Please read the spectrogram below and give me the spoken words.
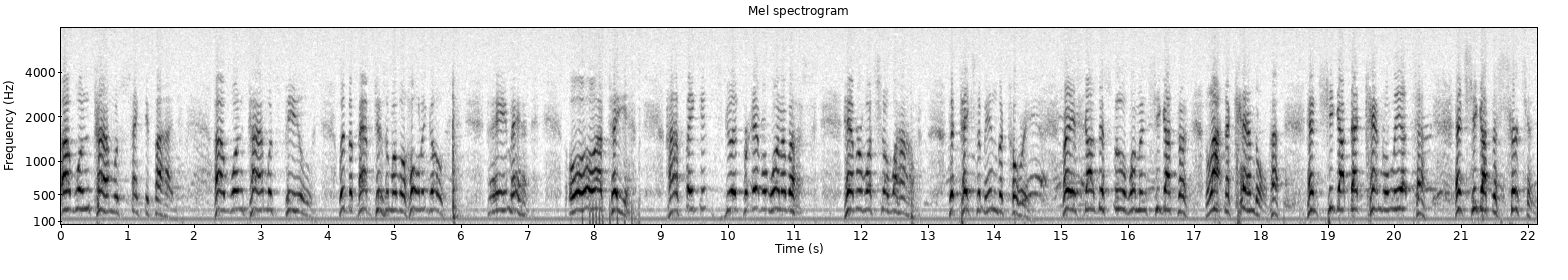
I one time was sanctified. I one time was filled with the baptism of the Holy Ghost. Amen. Oh, I tell you, I think it's good for every one of us every once in a while to take some inventory. Praise God, this little woman, she got to light the candle. And she got that candle lit. And she got to searching.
